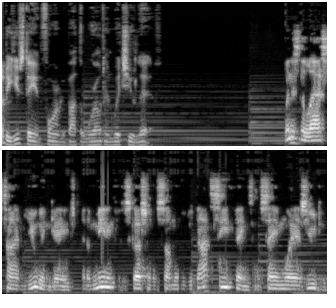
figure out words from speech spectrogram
do you stay informed about the world in which you live? When is the last time you engaged in a meaningful discussion with someone who did not see things in the same way as you do?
